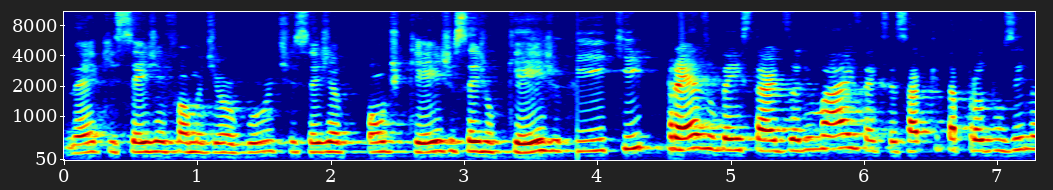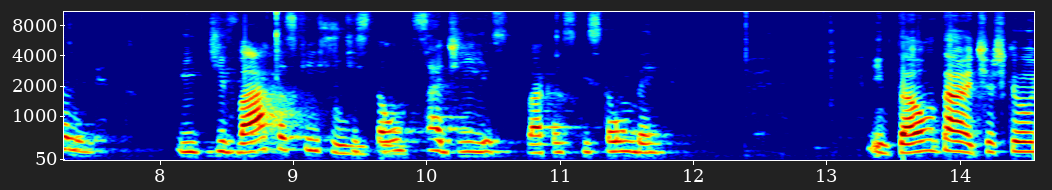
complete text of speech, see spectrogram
né, que seja em forma de iogurte, seja pão de queijo, seja o queijo, e que preza o bem-estar dos animais, né, que você sabe que está produzindo alimento. E de vacas que, que estão sadias, vacas que estão bem. Então, Tati, acho que eu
